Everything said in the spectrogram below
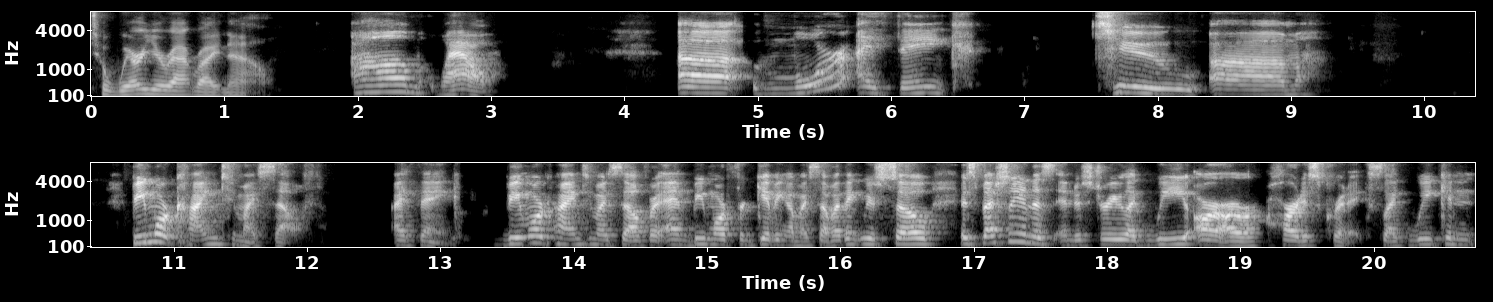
to where you're at right now? Um, wow. Uh, more, I think, to um, be more kind to myself. I think be more kind to myself and be more forgiving of myself. I think we're so, especially in this industry, like we are our hardest critics. Like we can,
